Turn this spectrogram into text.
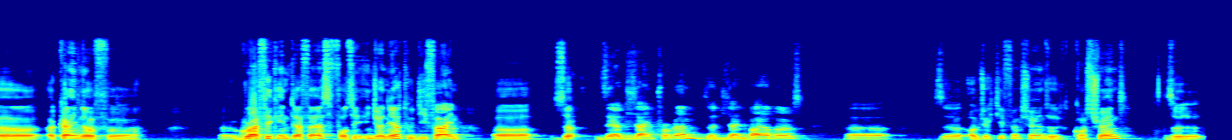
uh, a kind of uh, graphic interface for the engineer to define the, their design problem, the design variables, the objective function, the constraints, the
